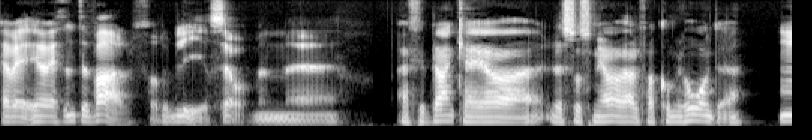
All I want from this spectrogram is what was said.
Jag vet, jag vet inte varför det blir så, men... eh, Ja, För ibland kan jag, så som jag i alla fall kommer ihåg det, Mm,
